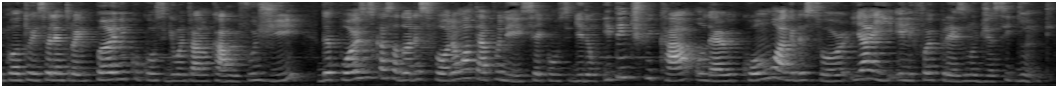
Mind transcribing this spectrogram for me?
Enquanto isso, ele entrou em pânico, conseguiu entrar no carro e fugir. Depois, os caçadores foram até a polícia e conseguiram identificar o Larry como o agressor, e aí ele foi preso no dia seguinte.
